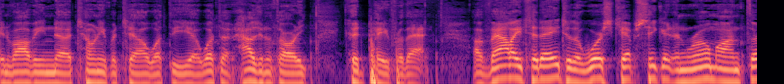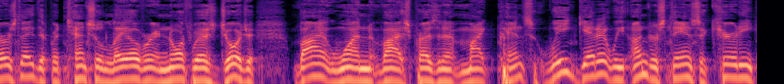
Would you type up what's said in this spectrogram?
involving uh, Tony Patel, what the uh, what the housing authority could pay for that. A valley today to the worst kept secret in Rome on Thursday, the potential layover in Northwest Georgia by one Vice President Mike Pence. We get it. We understand security,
